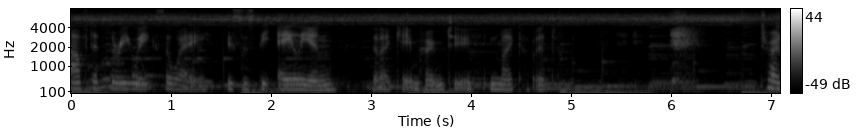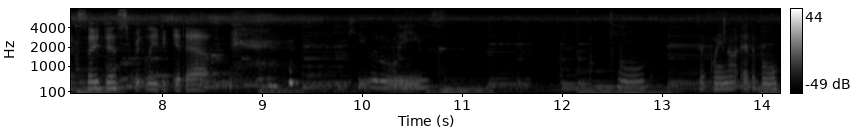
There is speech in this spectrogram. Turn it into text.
After three weeks away, this is the alien that I came home to in my cupboard. Tried so desperately to get out. Cute little leaves. Oh, definitely not edible.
